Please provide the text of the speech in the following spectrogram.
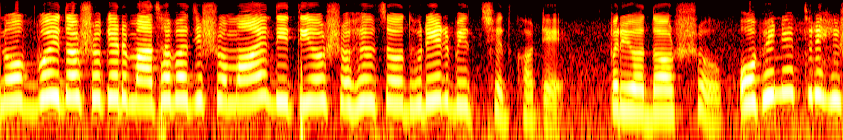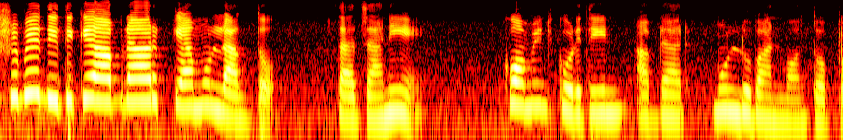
নব্বই দশকের মাঝামাঝি সময় দ্বিতীয় সোহেল চৌধুরীর বিচ্ছেদ ঘটে। প্রিয় দর্শক, অভিনেত্রী হিসেবে দিদিকে আপনার কেমন লাগতো তা জানিয়ে কমেন্ট করে দিন আপনার মূল্যবান মন্তব্য।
